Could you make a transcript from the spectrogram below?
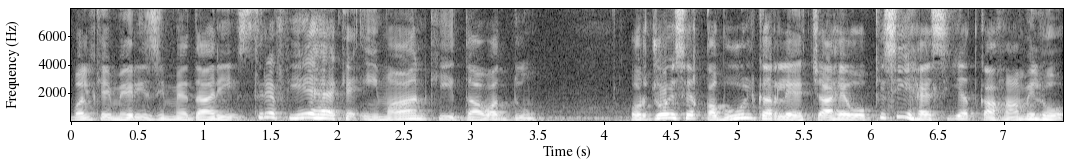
بلکہ میری ذمہ داری صرف یہ ہے کہ ایمان کی دعوت دوں۔ اور جو اسے قبول کر لے، چاہے وہ کسی حیثیت کا حامل ہو،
